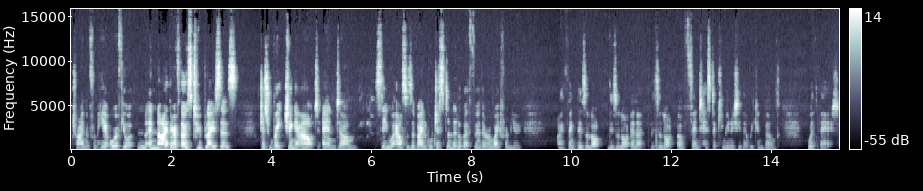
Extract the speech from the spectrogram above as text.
trying them from here, or if you're in neither of those two places, just reaching out and um, seeing what else is available just a little bit further away from you. I think there's a lot there's a lot in it. There's a lot of fantastic community that we can build with that.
